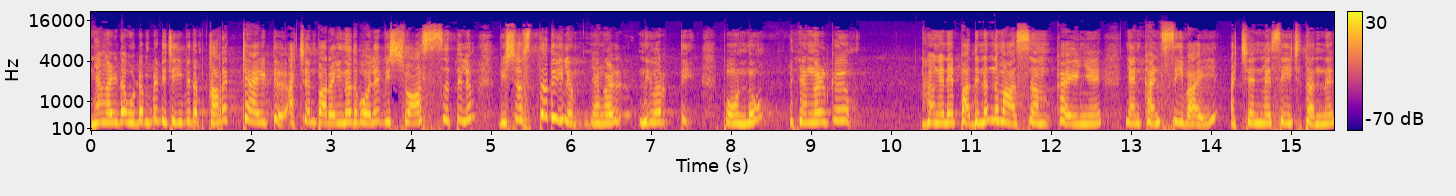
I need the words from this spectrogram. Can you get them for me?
ഞങ്ങളുടെ ഉടമ്പടി ജീവിതം കറക്റ്റായിട്ട് അച്ഛൻ പറയുന്നത് പോലെ വിശ്വാസത്തിലും വിശ്വസ്തതയിലും ഞങ്ങൾ നിവർത്തി പോന്നു. ഞങ്ങൾക്ക് അങ്ങനെ പതിനൊന്ന് മാസം കഴിഞ്ഞ് ഞാൻ കൺസീവായി അച്ഛൻ മെസ്സേജ് തന്ന്.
